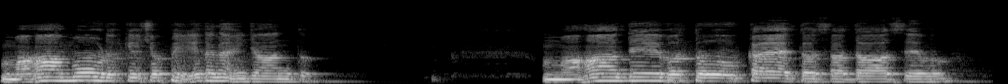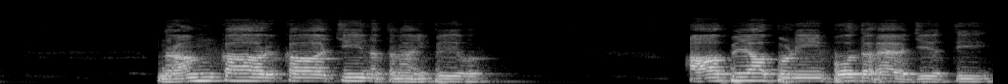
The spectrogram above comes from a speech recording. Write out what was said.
ਮਹਾ ਮੋੜ ਕਿਛ ਭੇਦ ਨਹੀਂ ਜਾਣਤ। ਮਹਾਦੇਵ ਤੋ ਕਹਿਤ ਸਦਾ ਸਿਵ। ਨਿਰੰਕਾਰ ਕਾ ਚੀਨਤ ਨਹੀਂ ਪੇਵ। ਆਪ ਆਪਣੀ ਬੁੱਧ ਹੈ ਜੇਤੀ।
